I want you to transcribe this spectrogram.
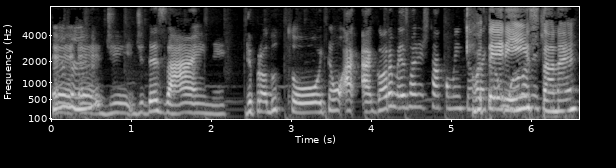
é, uhum. é, de, de design, de produtor. Então, a, agora mesmo a gente está comentando. Roteirista, um ano, né?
